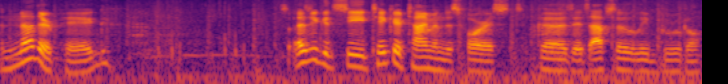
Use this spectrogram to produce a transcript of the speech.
Another pig. So as you can see, take your time in this forest because it's absolutely brutal.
